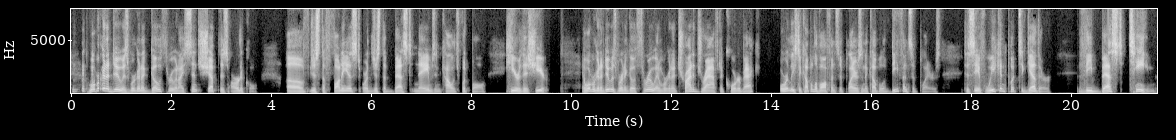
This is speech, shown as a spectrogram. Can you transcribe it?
what we're gonna do is we're gonna go through, and I sent Schepp this article of just the funniest or just the best names in college football here this year. And what we're going to do is we're going to go through and we're going to try to draft a quarterback or at least a couple of offensive players and a couple of defensive players to see if we can put together the best team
